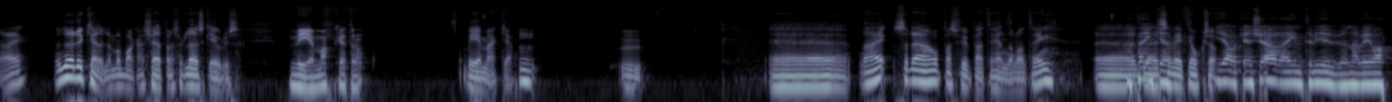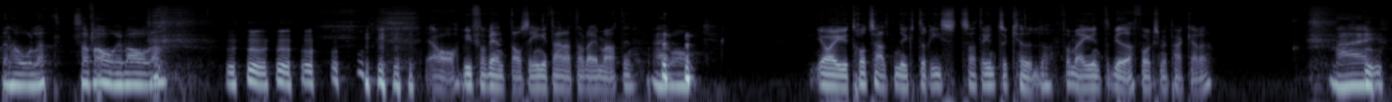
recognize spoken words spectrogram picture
nej. Och nu är det kul när man bara kan köpa det som lösgodis. VMAC heter de. V-macka. Mm. Mm. Eh, nej, så där hoppas vi på att det händer någonting. Eh, det tänker vet jag också. Jag kan köra intervjuerna vid vattenhålet. Safaribaren. Ja, vi förväntar oss inget annat av dig Martin. Det bra. Jag är ju trots allt nykterist så att det är inte så kul för mig att intervjua folk som är packade. Nej.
